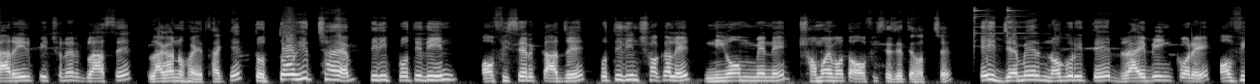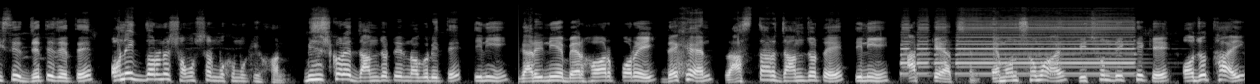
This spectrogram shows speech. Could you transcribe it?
গাড়ির পিছনের গ্লাসে লাগানো হয়ে থাকে। তো তৌহিদ সাহেব, তিনি প্রতিদিন অফিসের কাজে, প্রতিদিন সকালে নিয়ম মেনে সময় মতো অফিসে যেতে হচ্ছে। এই জ্যামের নগরীতে ড্রাইভিং করে অফিসে যেতে যেতে অনেক ধরনের সমস্যার মুখোমুখি হন। বিশেষ করে যানজটের নগরীতে তিনি গাড়ি নিয়ে বের হওয়ার পরেই দেখেন রাস্তার যানজটে তিনি আটকে আছেন। এমন সময় পিছন দিক থেকে অযথাই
